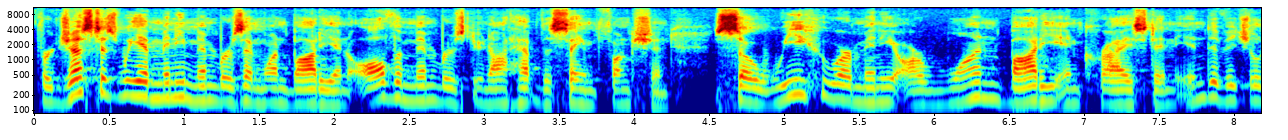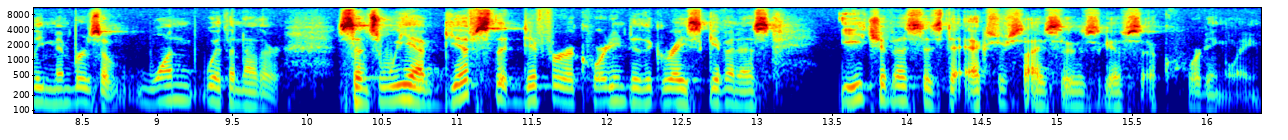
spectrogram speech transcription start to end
for just as we have many members in one body, and all the members do not have the same function, so we who are many are one body in Christ and individually members of one with another. Since we have gifts that differ according to the grace given us, each of us is to exercise those gifts accordingly.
